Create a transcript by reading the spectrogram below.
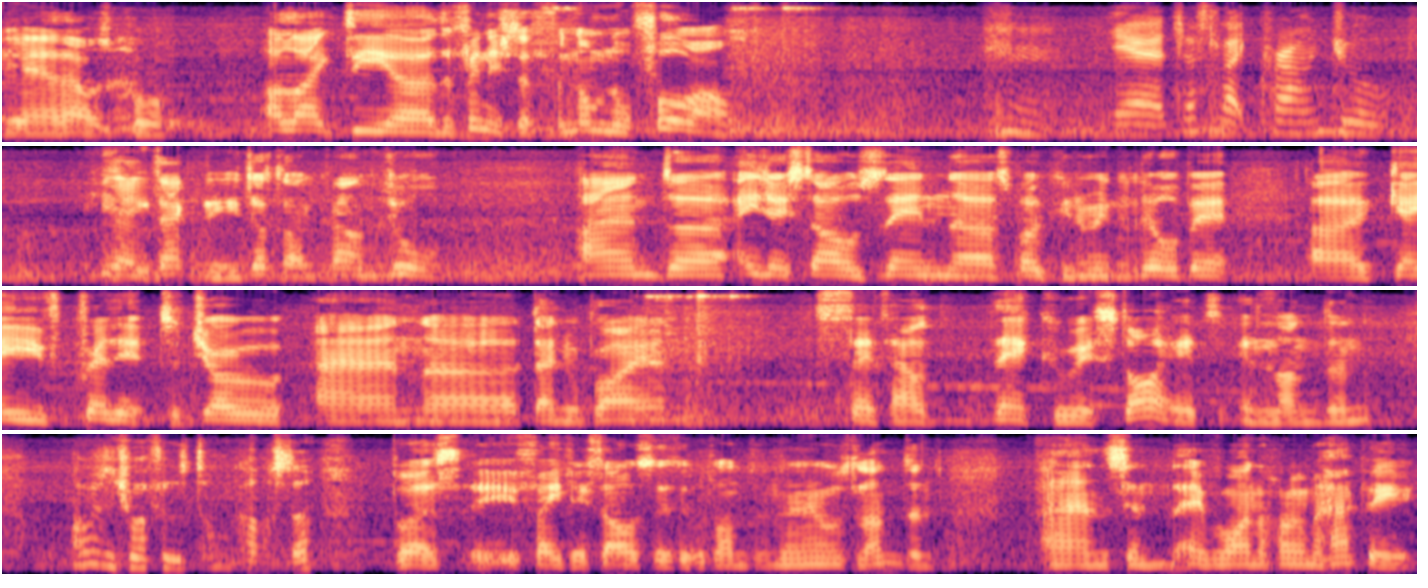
Yeah, that was cool. I like the uh, the finish, the phenomenal forearm. yeah, just like Crown Jewel. Yeah, exactly, just like Crown Jewel. And uh, AJ Styles then uh, spoke in the ring a little bit, uh, gave credit to Joe and uh, Daniel Bryan, said how their career started in London. I wasn't sure if it was Doncaster, but if AJ Styles says it was London, then it was London. And sent everyone home happy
